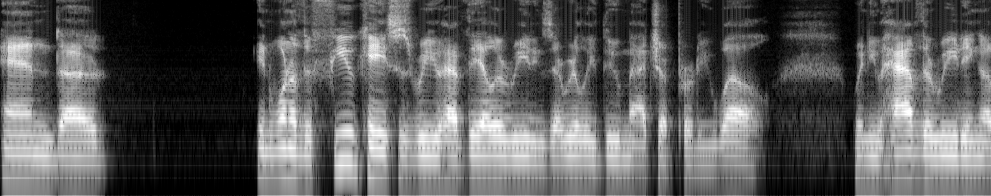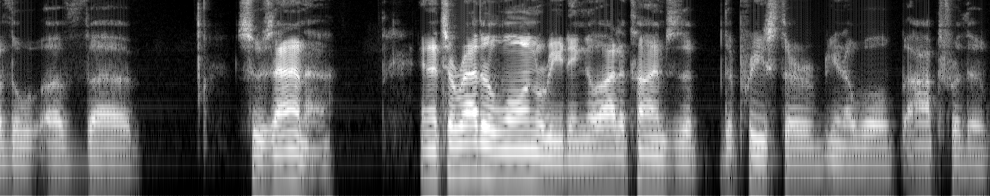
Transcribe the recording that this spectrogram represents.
And uh, in one of the few cases where you have daily readings that really do match up pretty well, when you have the reading of the of uh, Susanna, and it's a rather long reading. A lot of times the the priest or you know will opt for the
